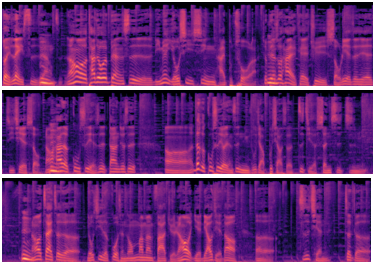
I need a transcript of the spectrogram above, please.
对，类似这样子，然后它就会变成是里面游戏性还不错啦，就变成说它也可以去狩猎这些机械兽，然后它的故事也是，当然就是呃，那个故事有点是女主角不晓得自己的身世之谜，嗯，然后在这个游戏的过程中慢慢发掘，然后也了解到呃之前这个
